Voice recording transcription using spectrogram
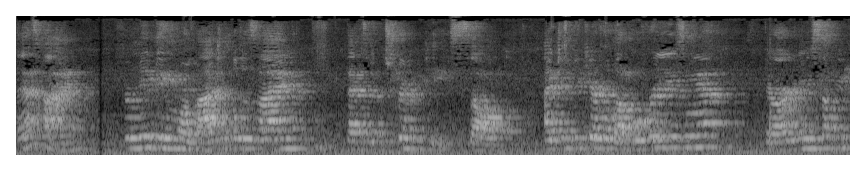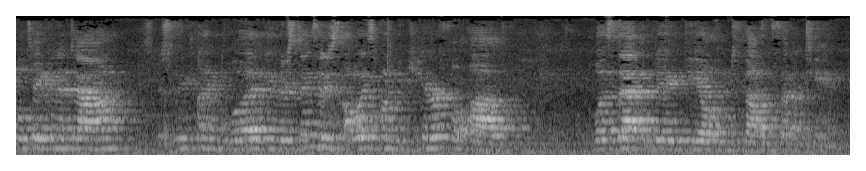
And that's fine. For me, being more logical design, that's a trim piece. So I just be careful about overusing it. There are going to be some people taking it down. Reclaimed wood. I mean, there's things I just always want to be careful of. Was that a big deal in 2017?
